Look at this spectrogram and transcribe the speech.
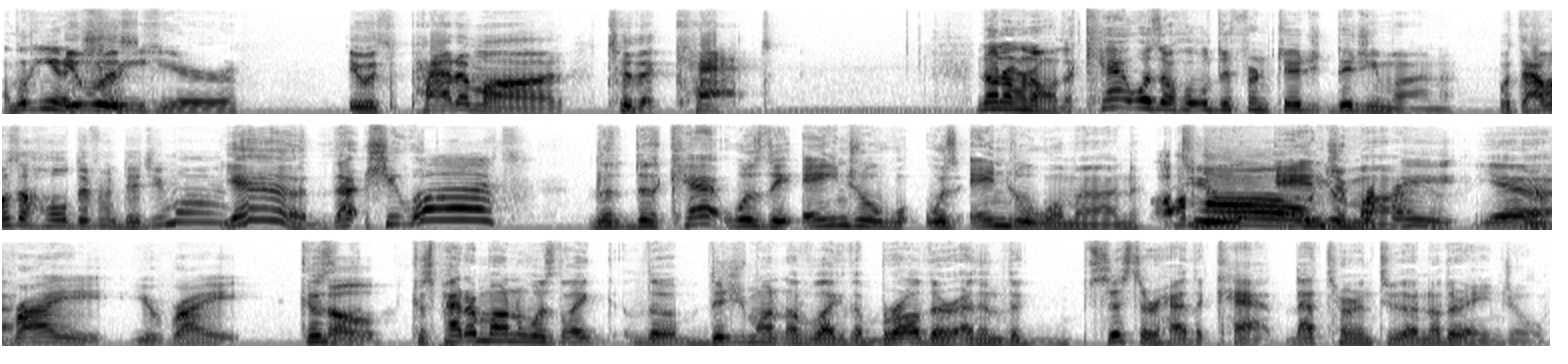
I'm looking at a It tree was- here. It was Patamon to the cat. No, no, no. The cat was a whole different dig- Digimon. But that was a whole different Digimon. Yeah, that she was. What? The, the cat was the angel was Angel Woman to oh, you're Angemon. right. Yeah, You're right. You're right. Because So- Patamon was like the Digimon of like the brother, and then the sister had the cat. That turned into another angel.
